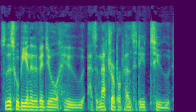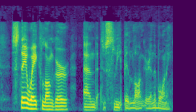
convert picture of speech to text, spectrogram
So this would be an individual who has a natural propensity to stay awake longer and to sleep in longer in the morning.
